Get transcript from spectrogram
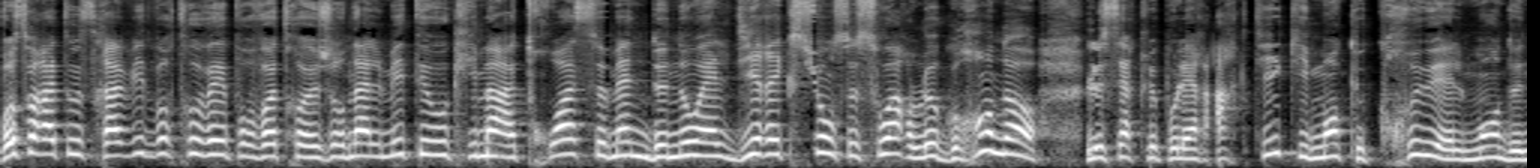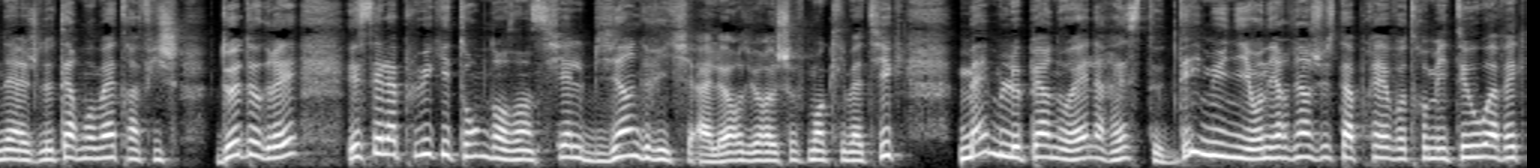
Bonsoir à tous, ravi de vous retrouver pour votre journal météo climat à trois semaines de Noël. Direction ce soir le Grand Nord, le cercle polaire arctique qui manque cruellement de neige. Le thermomètre affiche 2 degrés et c'est la pluie qui tombe dans un ciel bien gris. À l'heure du réchauffement climatique, même le Père Noël reste démuni. On y revient juste après votre météo avec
